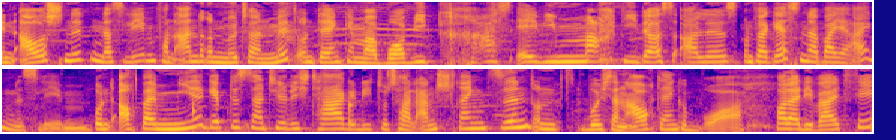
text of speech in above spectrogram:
in Ausschnitten das Leben von anderen Müttern mit und denken immer, boah, wie krass, ey, wie macht die das alles? Und vergessen dabei ihr eigenes Leben. Und auch bei mir gibt es natürlich Tage, die total anstrengend sind und wo ich dann auch denke, boah, holla die Waldfee.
